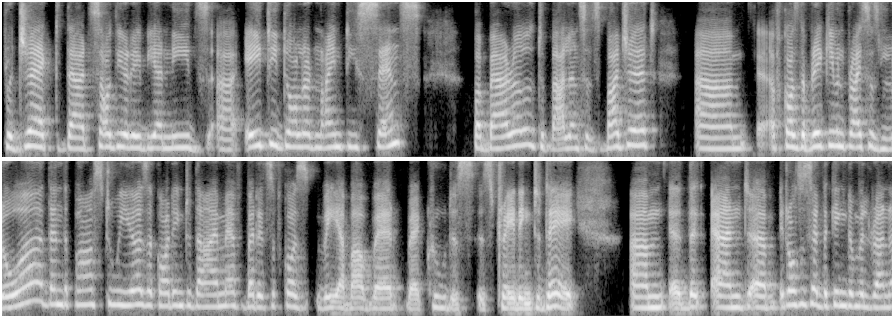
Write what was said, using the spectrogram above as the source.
project that Saudi Arabia needs uh, $80.90 per barrel to balance its budget. Um, of course, the break-even price is lower than the past two years, according to the IMF, but it's of course way above where, where crude is, is trading today. Um, the, and um, it also said the kingdom will run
